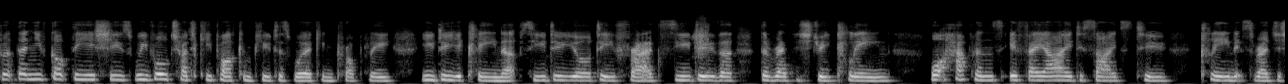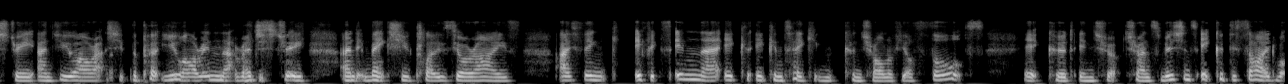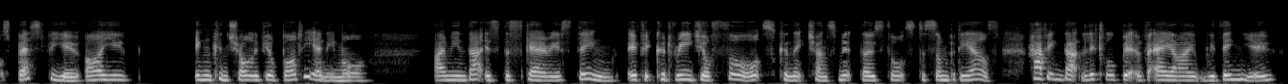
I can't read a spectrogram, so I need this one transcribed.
But then you've got the issues. We've all tried to keep our computers working properly. You do your cleanups you do your defrags you do the the registry clean. What happens if ai decides to clean its registry and you are actually the put you are in that registry and it makes you close your eyes. I think if it's in there it, it can take control of your thoughts. It could interrupt transmissions. It could decide what's best for you. Are you in control of your body anymore? I mean that is the scariest thing. If it could read your thoughts can it transmit those thoughts to somebody else? Having that little bit of ai within you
